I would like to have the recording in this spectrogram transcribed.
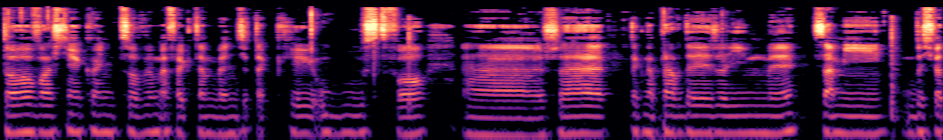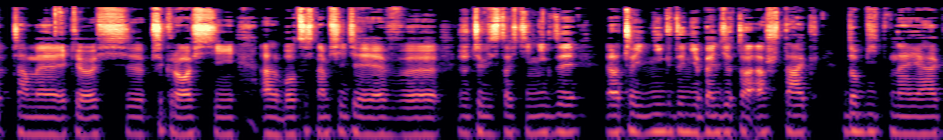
to właśnie końcowym efektem będzie takie ubóstwo, e, że tak naprawdę jeżeli my sami doświadczamy jakiegoś przykrości albo coś nam się dzieje w rzeczywistości, nigdy, raczej nigdy nie będzie to aż tak dobitne jak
